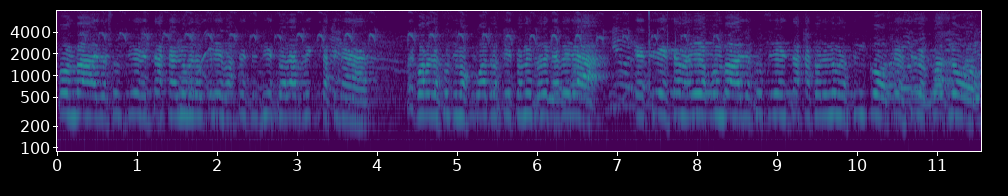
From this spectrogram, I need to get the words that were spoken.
Con varios últimos ventaja el número 3 va a ser siniestro a la recta final. Recorre los últimos 400 metros de carrera. El 3 Amadeo con varios últimos ventaja sobre el número 5. Tercero el 4.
